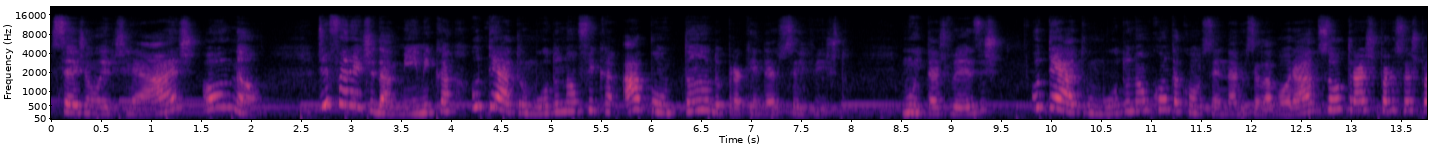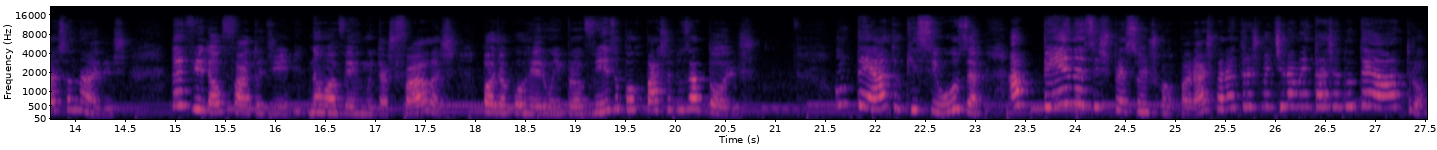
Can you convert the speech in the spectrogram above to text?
sejam eles reais ou não. Diferente da mímica, o teatro mudo não fica apontando para quem deve ser visto. Muitas vezes, o teatro mudo não conta com cenários elaborados ou trajes para seus personagens. Devido ao fato de não haver muitas falas, pode ocorrer um improviso por parte dos atores. Um teatro que se usa apenas expressões corporais para transmitir a mensagem do teatro.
